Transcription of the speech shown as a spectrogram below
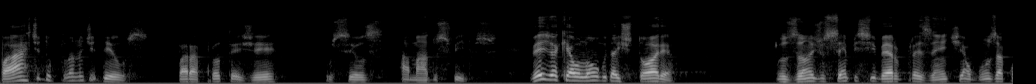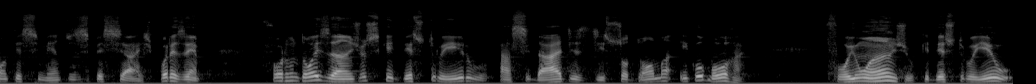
parte do plano de Deus para proteger os seus amados filhos. Veja que ao longo da história, os anjos sempre estiveram presentes em alguns acontecimentos especiais. Por exemplo, foram dois anjos que destruíram as cidades de Sodoma e Gomorra. Foi um anjo que destruiu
